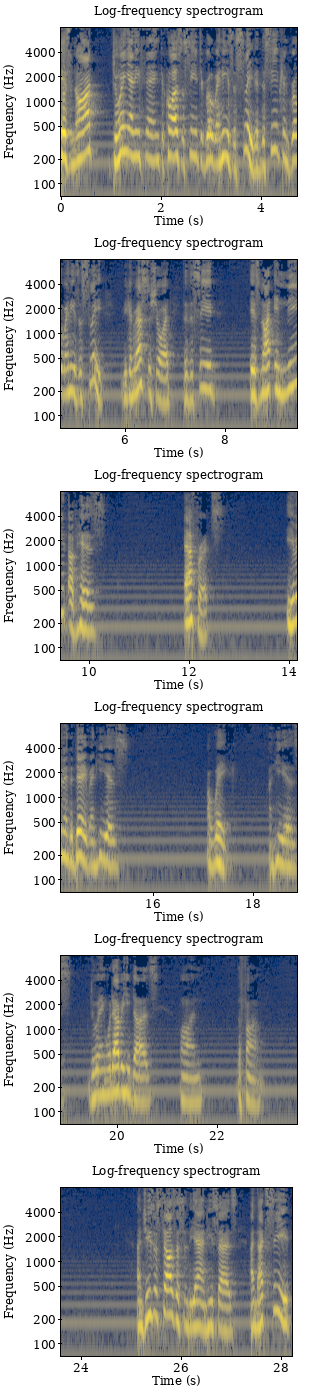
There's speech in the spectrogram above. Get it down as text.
is not doing anything to cause the seed to grow when he is asleep, if the seed can grow when he is asleep, you can rest assured that the seed is not in need of his efforts, even in the day when he is awake and he is doing whatever he does on the farm. And Jesus tells us in the end, he says, and that seed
